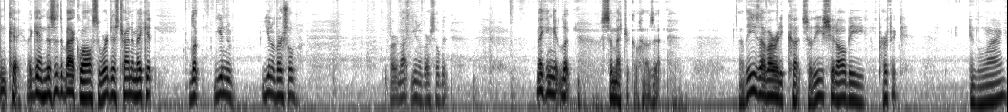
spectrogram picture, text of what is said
Okay, again, this is the back wall, so we're just trying to make it look uni universal or not universal, but making it look symmetrical. How's that? Now these I've already cut, so these should all be perfect in line.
